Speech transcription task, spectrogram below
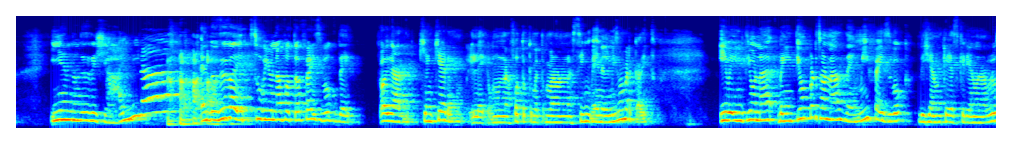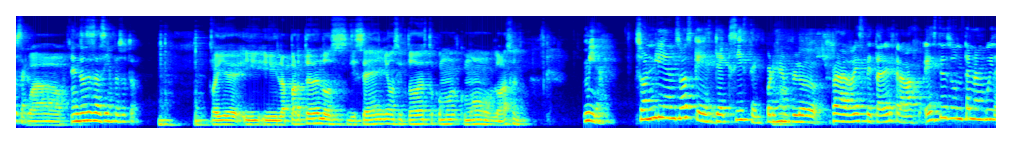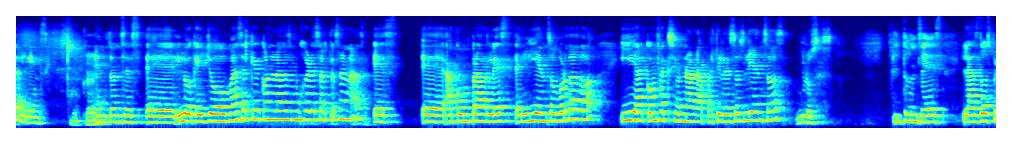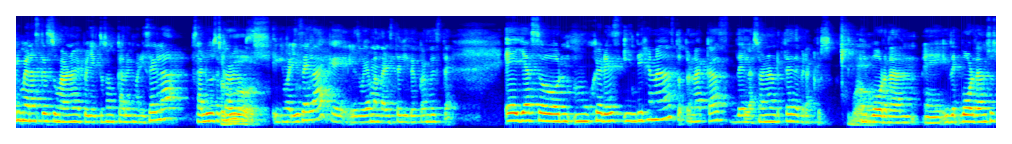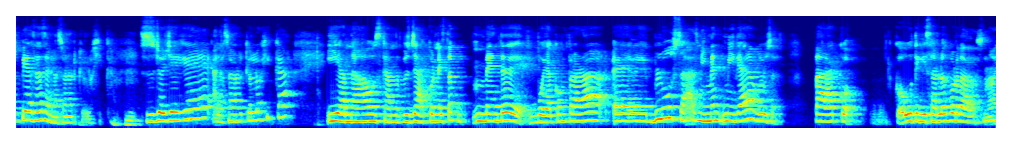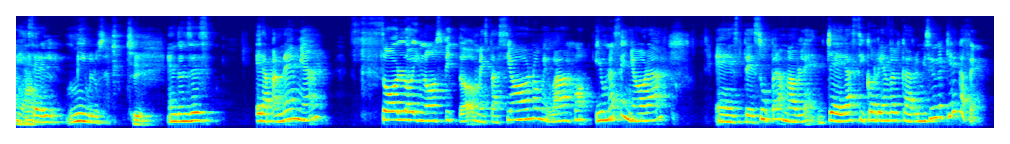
Y entonces dije, ay, mira. Entonces ahí subí una foto a Facebook de, oigan, ¿quién quiere? Una foto que me tomaron así en el mismo mercadito. Y 21, 21 personas de mi Facebook dijeron que ellas querían una blusa. Wow. Entonces así empezó todo. Oye, y, y la parte de los diseños y todo esto, ¿cómo, cómo lo hacen? Mira, son lienzos que ya existen, por ejemplo, para respetar el trabajo. Este es un tenango hidalguense. Ok. Entonces, eh, lo que yo me acerqué con las mujeres artesanas es eh, a comprarles el lienzo bordado y a confeccionar a partir de esos lienzos blusas. Entonces, las dos primeras que se sumaron a mi proyecto son Caro y Marisela. Saludos a. Caro y Marisela, que les voy a mandar este video cuando esté. Ellas son mujeres indígenas totonacas de la zona norte de Veracruz Wow. y bordan, eh, y de- bordan sus piezas en la zona arqueológica. Ujú. Entonces yo llegué a la zona arqueológica y andaba buscando, pues ya con esta mente de voy a comprar eh, blusas, mi, mi idea era blusas, para co- co- utilizar los bordados, ¿no? Y Ajá. hacer el- mi blusa. Sí. Entonces era pandemia, solo, inhóspito, me estaciono, me bajo y una señora, este, súper amable, llega así corriendo al carro y me dice, ¿quiere café?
